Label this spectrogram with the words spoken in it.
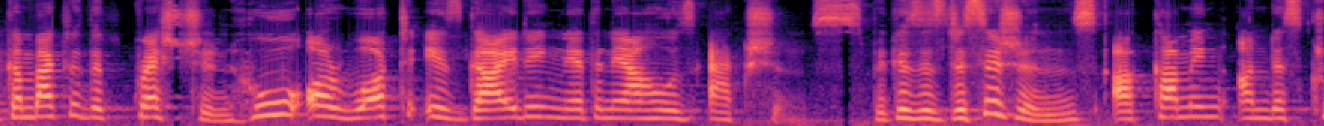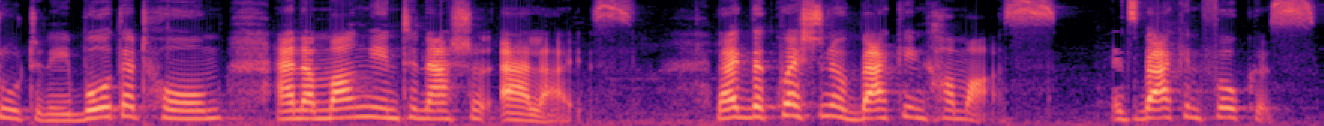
come back to the question who or what is guiding Netanyahu's actions? Because his decisions are coming under scrutiny, both at home and among international allies. Like the question of backing Hamas, it's back in focus.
